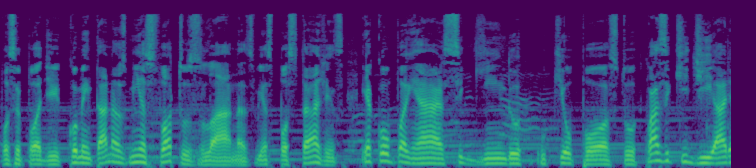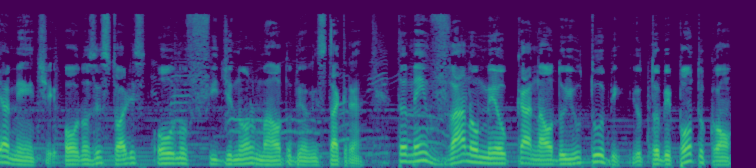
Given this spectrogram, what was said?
Você pode comentar nas minhas fotos lá, nas minhas postagens e acompanhar seguindo o que eu posto quase que diariamente, ou nos stories ou no feed normal do meu Instagram. Também vá no meu canal do YouTube, youtube.com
